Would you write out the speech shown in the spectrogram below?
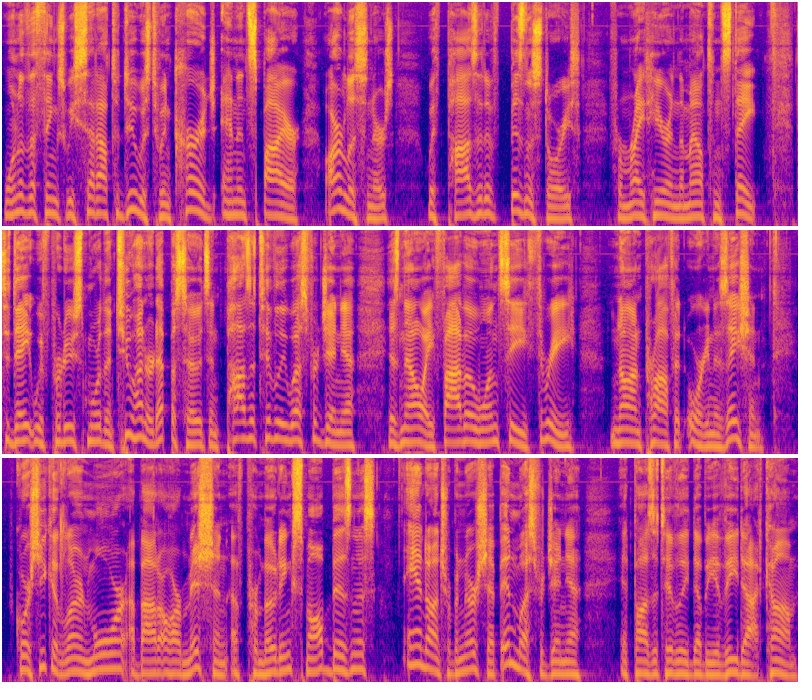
one of the things we set out to do was to encourage and inspire our listeners with positive business stories from right here in the Mountain State. To date, we've produced more than 200 episodes, and Positively West Virginia is now a 501c3 nonprofit organization. Of course, you can learn more about our mission of promoting small business and entrepreneurship in West Virginia at positivelywv.com.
